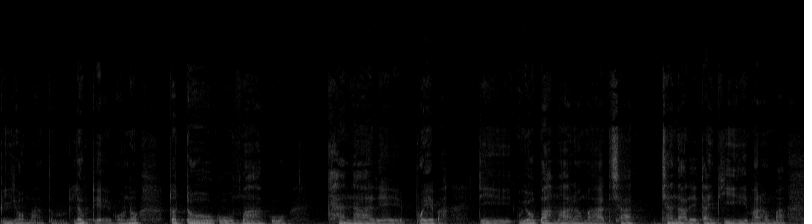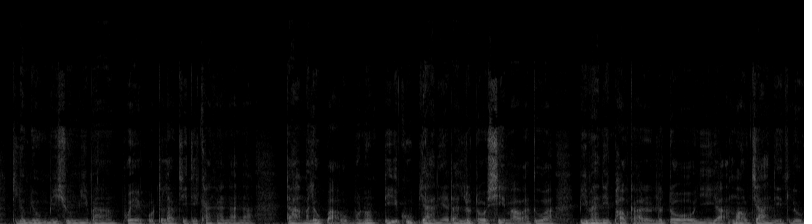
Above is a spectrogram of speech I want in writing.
ပြီးတော့မှသူလှုပ်တယ်ပေါ့နော်တော်တော်ကိုမှကိုခံထားတဲ့ပွဲပါဒီဥရောပမှာတော့မှတခြားချမ်းသာတဲ့တိုင်းပြည်တွေမှာတော့မှဒီလိုမျိုးမီရှူမီပန်းပွဲကိုတလောက်ကြီးဒီခန်းခန်းနာနာဒါမလုပ်ပါဘူးပေါ့နော်ဒီအခုပြနေတာဒါလွတ်တော်ရှေ့မှာပါသူကမီးပန်းတွေဖောက်ထားတော့လွတ်တော်ကြီးကအမောင်ကျနေတယ်လို့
